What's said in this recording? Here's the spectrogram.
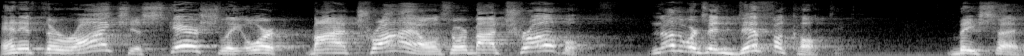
And if the righteous scarcely, or by trials, or by troubles, in other words, in difficulty, be saved.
